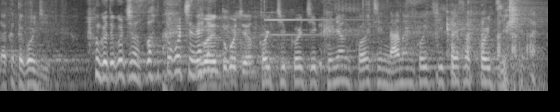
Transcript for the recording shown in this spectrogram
나 그때 꼴찌 형 그때 꼴찌였어? 또 꼴찌네 이번엔 또 꼴찌야? 꼴찌 꼴찌 그냥 꼴찌 나는 꼴찌 계속 꼴찌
